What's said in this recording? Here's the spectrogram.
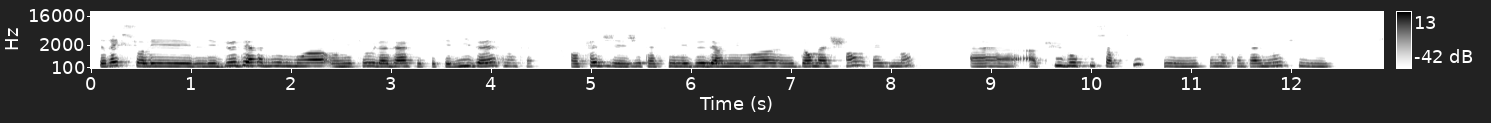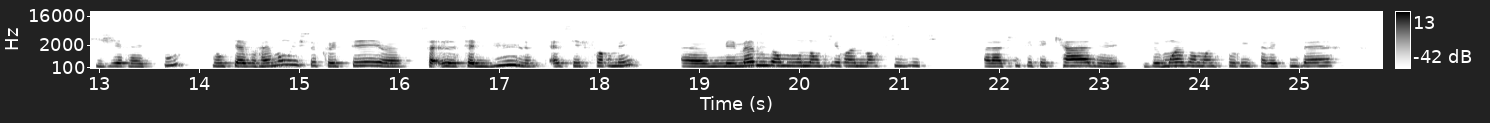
c'est vrai que sur les, les deux derniers mois, on était au Ladakh et c'était l'hiver, donc en fait, j'ai passé mes deux derniers mois euh, dans ma chambre quasiment, à, à plus beaucoup sortir. C'est mon compagnon qui, qui gérait tout. Donc il y a vraiment eu ce côté, euh, cette bulle, elle s'est formée, euh, mais même dans mon environnement physique, voilà, tout était calme, et de moins en moins de touristes avec l'hiver.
